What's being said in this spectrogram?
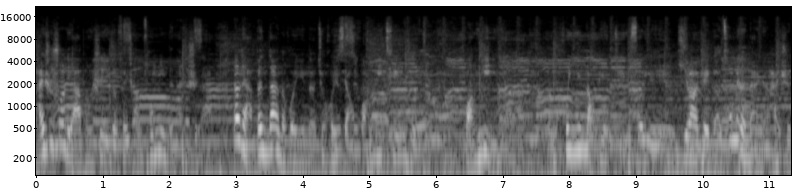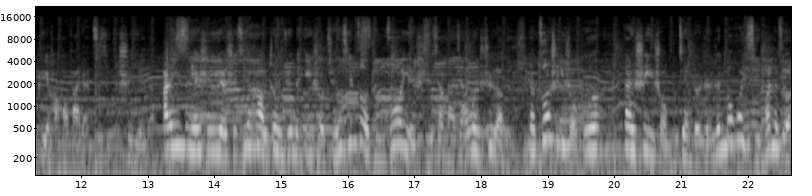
还是说李亚鹏是一个非常聪明的男士啊？那俩笨蛋的婚姻呢，就会像黄毅清和黄奕一样啊，嗯，婚姻闹变局。所以希望这个聪明的男人还是可以好好发展自己的事业的。二零一四年十一月十七号，郑钧的一首全新作品《作》也是向大家问世了。那《作》是一首歌，但是一首不见得人人都会喜欢的歌。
